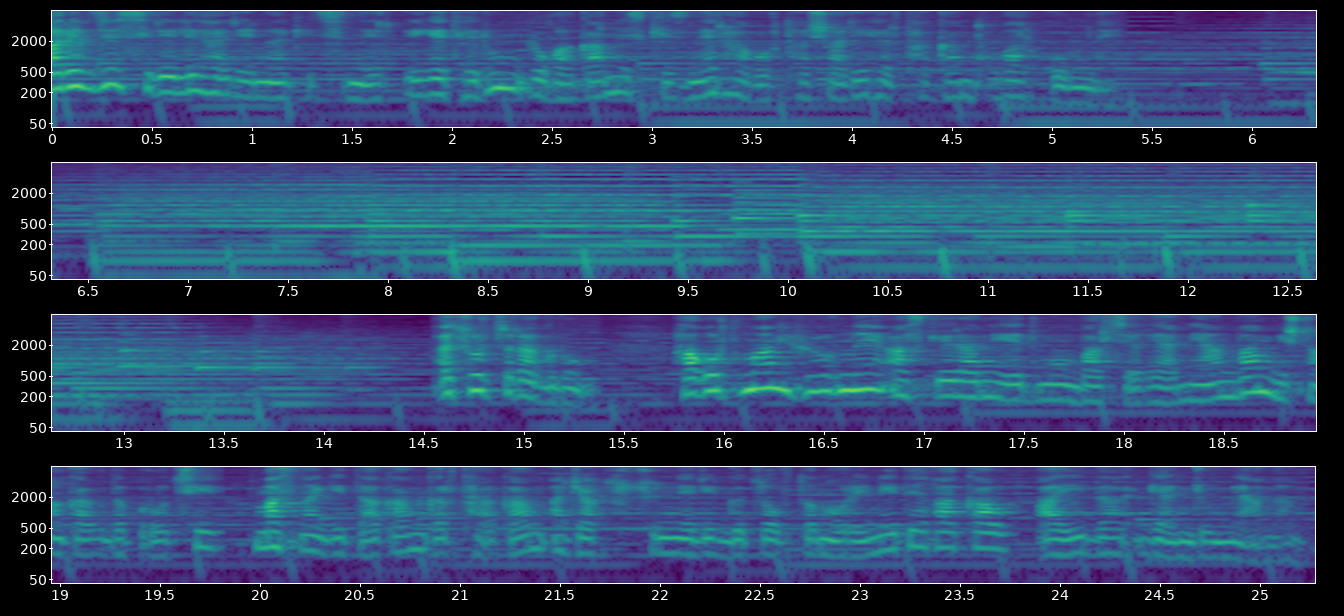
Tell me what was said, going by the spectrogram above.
Բարև ձեզ սիրելի հայրենակիցներ, եթերում գյուղական էսքիզներ հաղորդաշարի հերթական թողարկումն է։ Այսօր ծրագրում Հաղորդման հյուրն է Ասկերանի Էդմոն Բարսեղյանի անվան միջնակարգ դպրոցի մասնագիտական կրթական աջակցությունների գծով տնօրենի տեղակալ Աիդա Գանջումյանը։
